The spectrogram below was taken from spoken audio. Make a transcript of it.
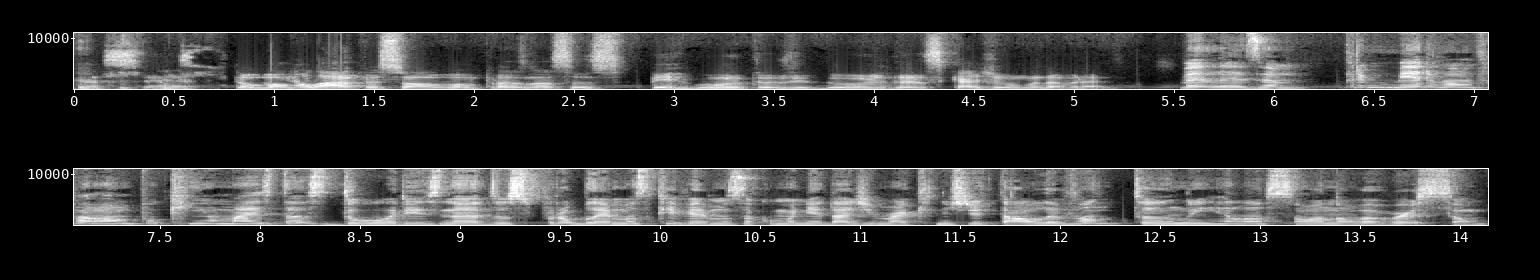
Tá certo. Então vamos lá, pessoal, vamos para as nossas perguntas e dúvidas. Caju, manda abraço. Beleza. Primeiro vamos falar um pouquinho mais das dores, né? Dos problemas que vemos a comunidade de marketing digital levantando em relação à nova versão.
